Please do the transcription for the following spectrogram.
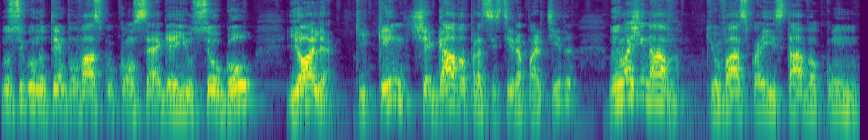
No segundo tempo, o Vasco consegue aí o seu gol. E olha, que quem chegava para assistir a partida não imaginava que o Vasco aí estava com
